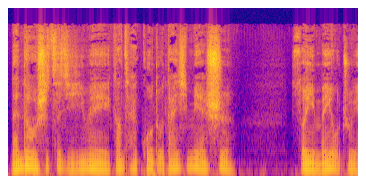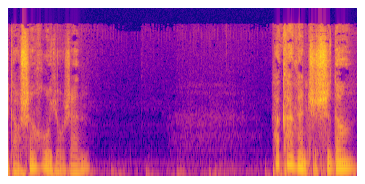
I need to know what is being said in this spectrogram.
难道是自己因为刚才过度担心面试，所以没有注意到身后有人？他看看指示灯。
